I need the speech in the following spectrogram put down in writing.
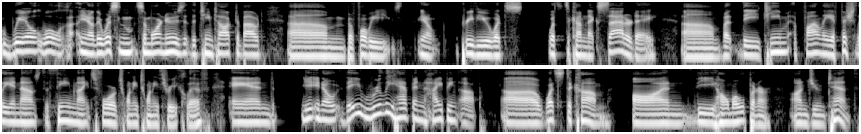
we'll we'll you know there was some some more news that the team talked about um, before we you know preview what's what's to come next Saturday. Um, but the team finally officially announced the theme nights for 2023 Cliff, and you, you know they really have been hyping up uh, what's to come on the home opener on June 10th.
